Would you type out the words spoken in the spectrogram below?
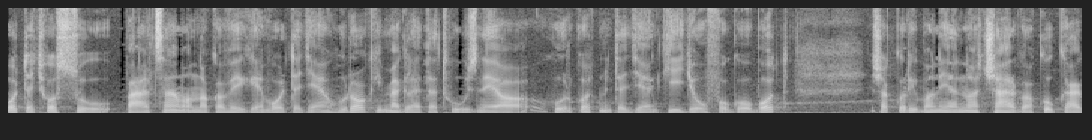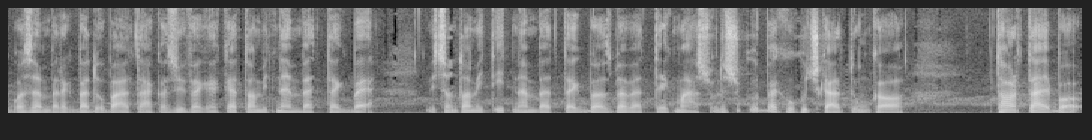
ott egy hosszú pálcám, annak a végén volt egy ilyen hurok, így meg lehetett húzni a hurkot, mint egy ilyen kígyófogóbot, és akkoriban ilyen nagy sárga kukákba az emberek bedobálták az üvegeket, amit nem vettek be. Viszont amit itt nem vettek be, az bevették máshol, és akkor bekukucskáltunk a tartályba,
